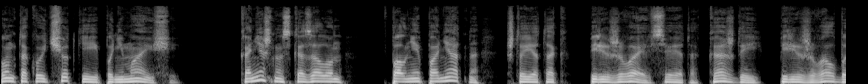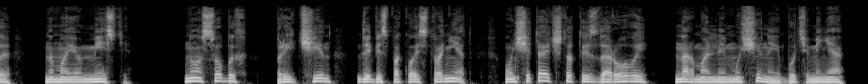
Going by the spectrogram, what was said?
Он такой четкий и понимающий. Конечно, сказал он, вполне понятно, что я так переживаю все это. Каждый переживал бы на моем месте. Но особых причин для беспокойства нет. Он считает, что ты здоровый, нормальный мужчина, и будь у меня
